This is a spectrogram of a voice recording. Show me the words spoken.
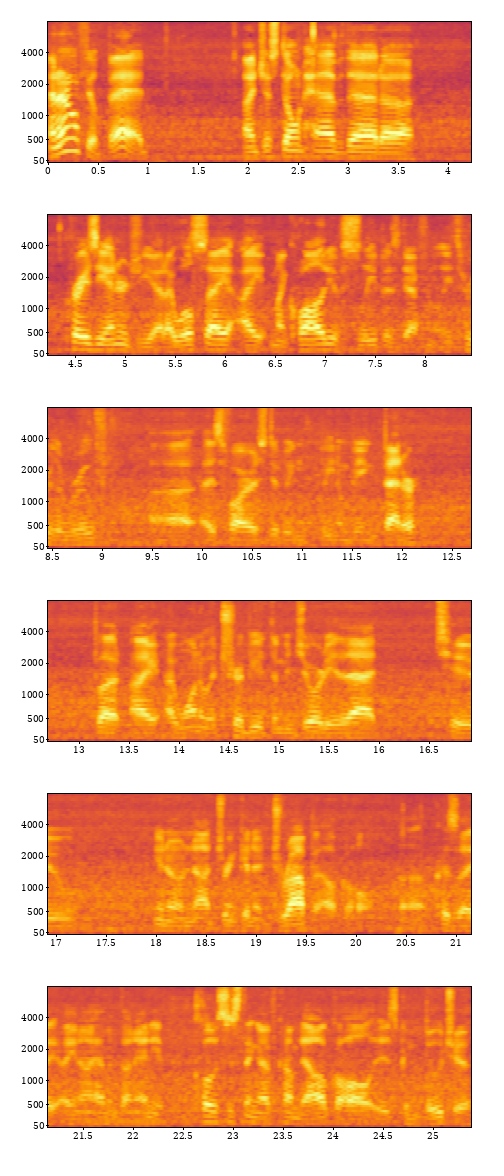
and I don't feel bad. I just don't have that uh, crazy energy yet. I will say, I my quality of sleep is definitely through the roof uh, as far as doing, you know, being better. But I, I want to attribute the majority of that to, you know, not drinking a drop of alcohol. Because uh, I, I, you know, I haven't done any. Closest thing I've come to alcohol is kombucha,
